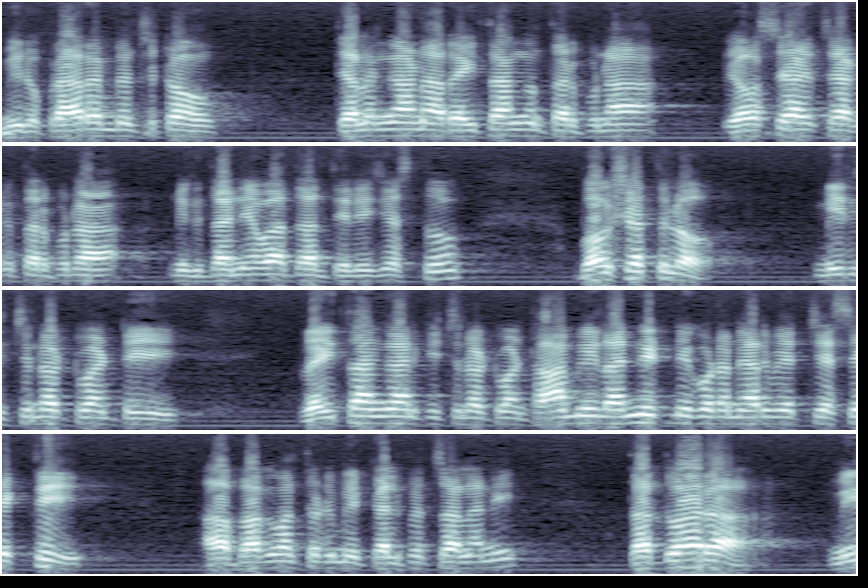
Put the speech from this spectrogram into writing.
మీరు ప్రారంభించటం తెలంగాణ రైతాంగం తరపున వ్యవసాయ శాఖ తరపున మీకు ధన్యవాదాలు తెలియజేస్తూ భవిష్యత్తులో మీరు ఇచ్చినటువంటి రైతాంగానికి ఇచ్చినటువంటి హామీలన్నింటినీ కూడా నెరవేర్చే శక్తి ఆ భగవంతుడు మీకు కల్పించాలని తద్వారా మీ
